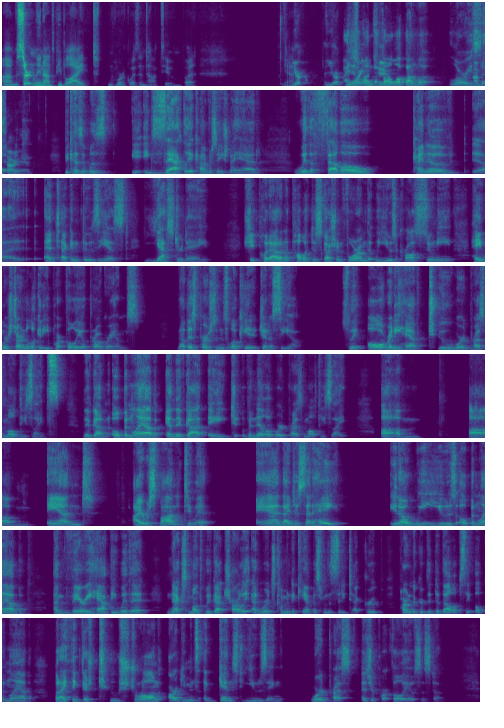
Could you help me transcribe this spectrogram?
Um, certainly not the people I t- work with and talk to, but yeah. Your your I just point wanted to too- follow up on what Lori I'm said. sorry, bec- Ed. Because it was exactly a conversation I had with a fellow kind of uh, ed tech enthusiast yesterday. She put out on a public discussion forum that we use across SUNY. Hey, we're starting to look at ePortfolio programs. Now, this person's located at Geneseo. So they already have two WordPress multi sites. They've got an open lab and they've got a vanilla WordPress multi site. Um, um, and I responded to it and I just said, hey, you know, we use Open Lab. I'm very happy with it. Next month, we've got Charlie Edwards coming to campus from the City Tech Group, part of the group that develops the Open Lab. But I think there's two strong arguments against using WordPress as your portfolio system.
